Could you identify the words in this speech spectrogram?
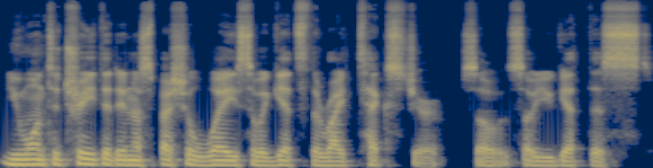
you want to treat it in a special way so it gets the right texture. So, so you get this,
